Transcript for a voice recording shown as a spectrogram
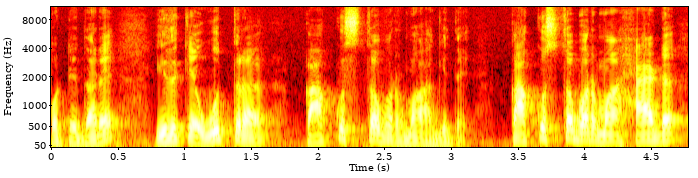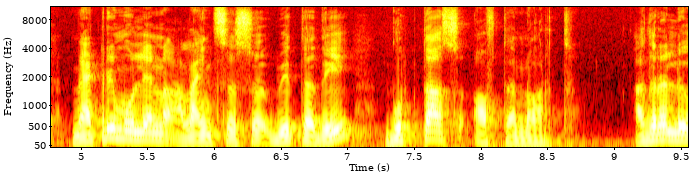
ಕೊಟ್ಟಿದ್ದಾರೆ. ಇದಕ್ಕೆ ಉತ್ತರ ಕಾಕುಸ್ಥವರ್ಮ ಆಗಿದೆ. Kakusthavarma had matrimonial alliances with the Guptas of the north ಅದರಲ್ಲೂ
